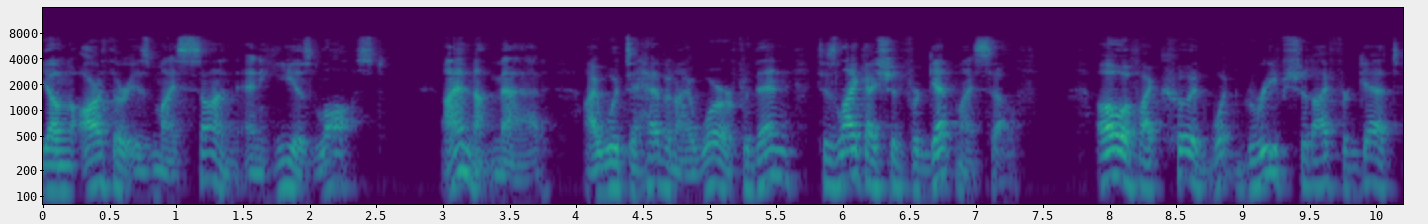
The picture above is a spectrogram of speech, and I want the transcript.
Young Arthur is my son, and he is lost. I am not mad. I would to heaven I were, for then 'tis like I should forget myself. Oh, if I could, what grief should I forget?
